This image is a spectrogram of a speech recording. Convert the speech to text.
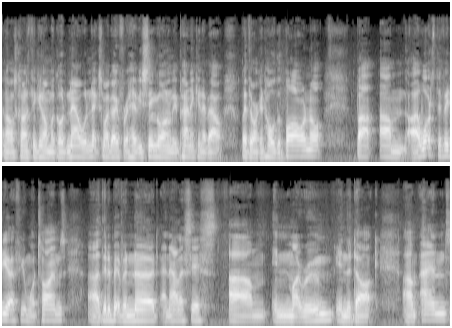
and I was kind of thinking, oh my God, now next time I go for a heavy single, I'm going to be panicking about whether I can hold the bar or not. But um, I watched the video a few more times, uh, did a bit of a nerd analysis um, in my room in the dark. Um, and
